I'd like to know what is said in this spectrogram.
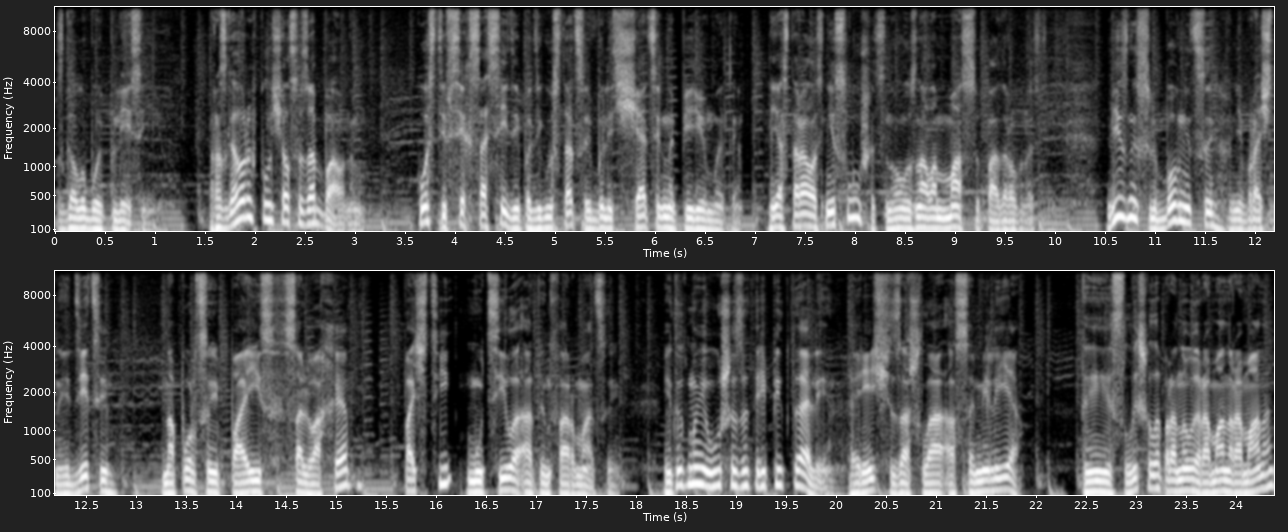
с голубой плесенью. Разговор их получался забавным. Кости всех соседей по дегустации были тщательно перемыты. Я старалась не слушать, но узнала массу подробностей. Бизнес, любовницы, внебрачные дети, на порции «Паис Сальвахе» почти мутило от информации. И тут мои уши затрепетали. Речь зашла о сомелье. «Ты слышала про новый роман Романа?»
